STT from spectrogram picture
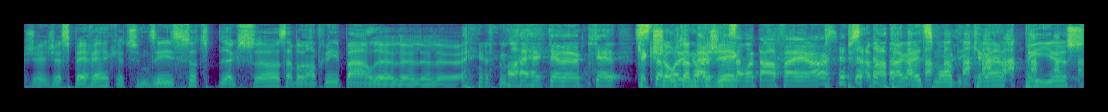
je- j'espérais que tu me dises ça, tu plugues ça, ça va rentrer par le. le- le- le- Ouais, que, que- si Quelque chose pas de magique. Ça va t'en faire un. Puis ça va apparaître sur mon écran Prius,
